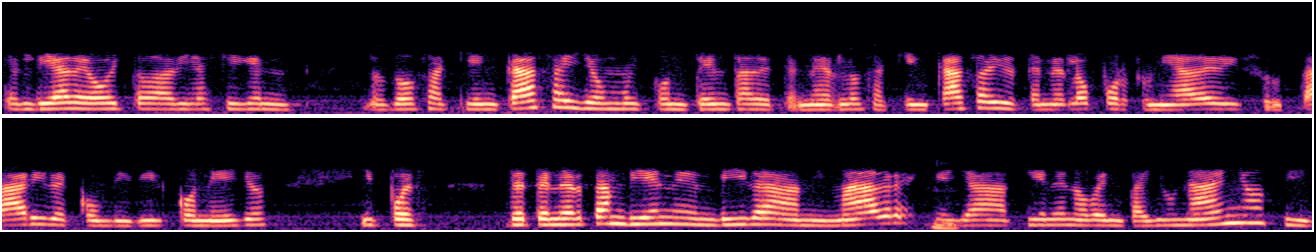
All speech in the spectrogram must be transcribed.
el día de hoy todavía siguen los dos aquí en casa y yo muy contenta de tenerlos aquí en casa y de tener la oportunidad de disfrutar y de convivir con ellos y pues de tener también en vida a mi madre que ya tiene 91 años y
